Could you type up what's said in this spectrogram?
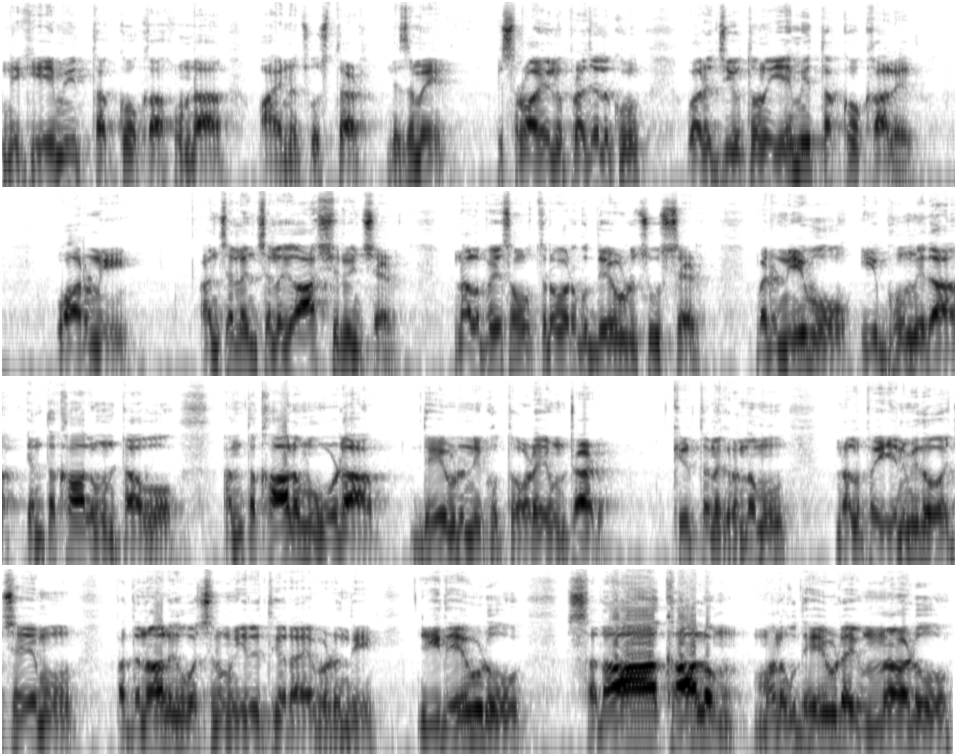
నీకు ఏమీ తక్కువ కాకుండా ఆయన చూస్తాడు. నిజమే ఇస్రాయిలు ప్రజలకు వారి జీవితంలో ఏమీ తక్కువ కాలేదు. వారిని అంచెలంచెలుగా ఆశీర్వించాడు. నలభై సంవత్సరాల వరకు దేవుడు చూశాడు. మరి నీవు ఈ భూమి మీద ఎంతకాలం ఉంటావో అంతకాలము కూడా దేవుడు నీకు తోడై ఉంటాడు. కీర్తన గ్రంథము నలభై ఎనిమిదో అధ్యాయము పద్నాలుగు వచనం ఈ రీతిగా రాయబడింది. ఈ దేవుడు సదాకాలం మనకు దేవుడై ఉన్నాడు.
